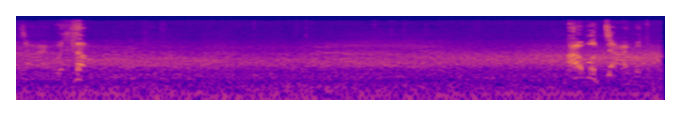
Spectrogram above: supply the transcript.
or die with them. I will die with them.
